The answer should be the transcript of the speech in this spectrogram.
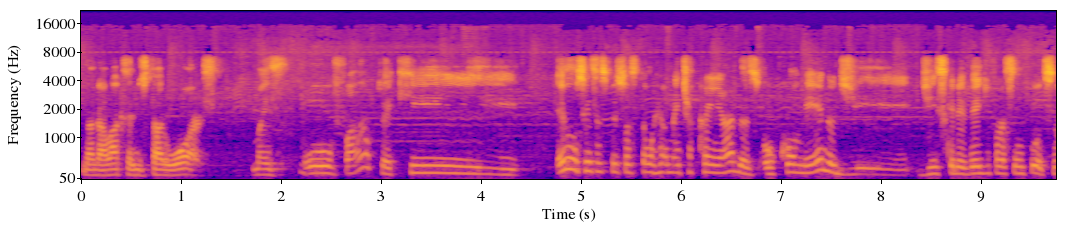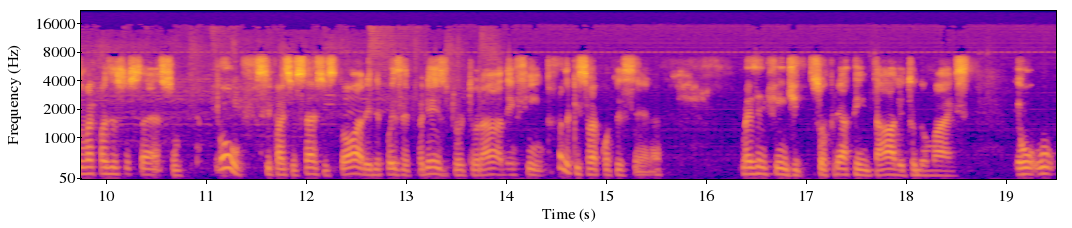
na galáxia de Star Wars. Mas o fato é que eu não sei se as pessoas estão realmente acanhadas ou com medo de, de escrever e de falar assim, putz, não vai fazer sucesso. Ou se faz sucesso, história, e depois é preso, torturado, enfim. Tô falando que isso vai acontecer, né? Mas enfim, de sofrer atentado e tudo mais. Eu, eu,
